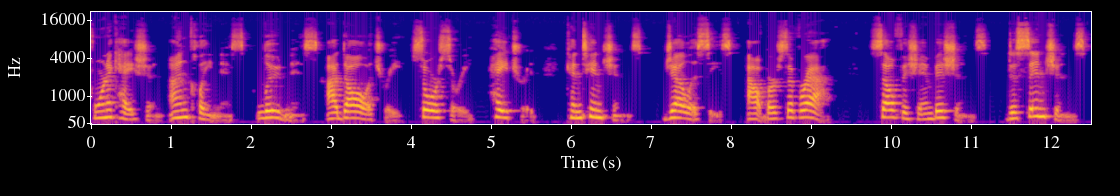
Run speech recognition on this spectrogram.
fornication, uncleanness, lewdness, idolatry, sorcery, hatred, contentions, jealousies, outbursts of wrath, selfish ambitions, dissensions,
